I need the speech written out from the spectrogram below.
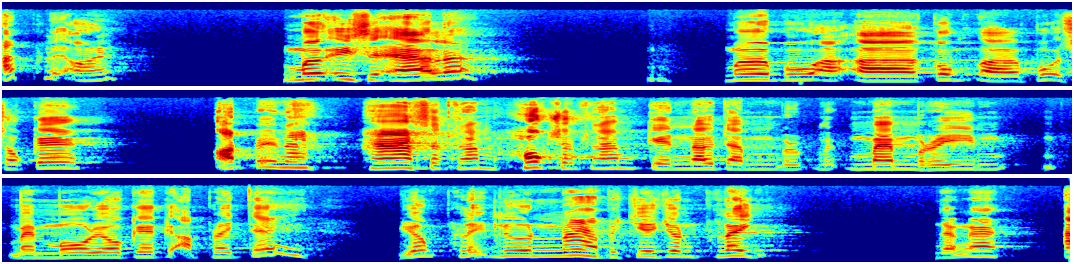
ហើយផ្លេចអស់ហើយមើលអ៊ីស្រាអែលមើលពួកគុំពួកស្រុកគេ អត់ទេណា50ឆ្នាំ60ឆ្នាំគេនៅតែ memory memorial គេគេអត់ភ្លេចទេយើងភ្លេចលឿនណាស់ប្រជាជនភ្លេចហ្នឹងណាអ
